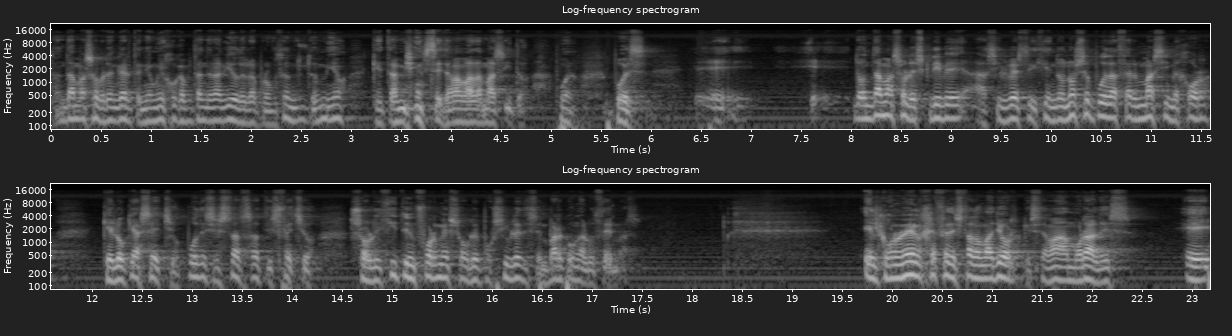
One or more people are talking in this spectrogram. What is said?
don Damaso Berenguer tenía un hijo capitán de navío de la promoción de un mío que también se llamaba Damasito. Bueno, pues eh, eh, don Damaso le escribe a Silvestre diciendo, no se puede hacer más y mejor que lo que has hecho. Puedes estar satisfecho. Solicito informes sobre posible desembarco en Alucemas. El coronel jefe de Estado Mayor, que se llamaba Morales, eh,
